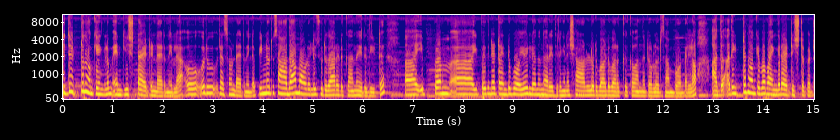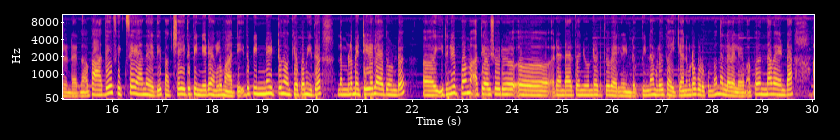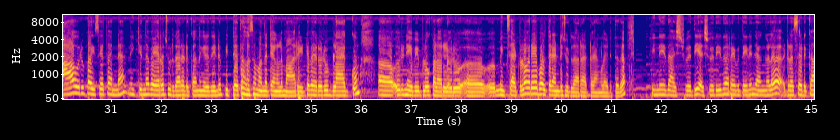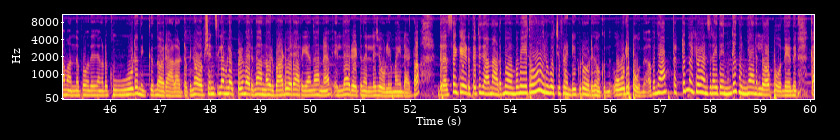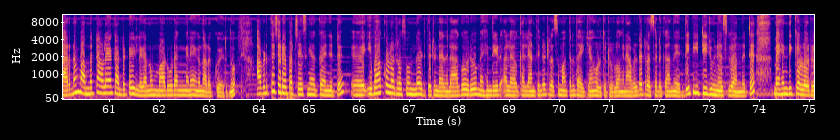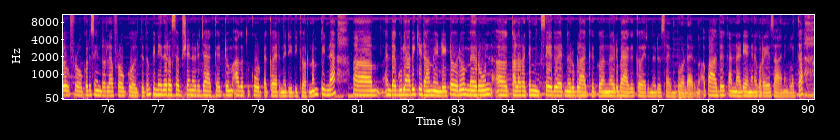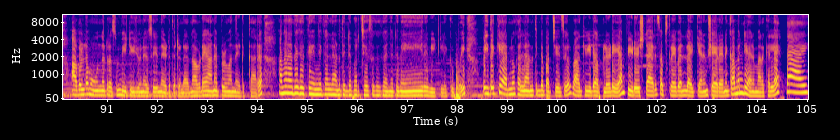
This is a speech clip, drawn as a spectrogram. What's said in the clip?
ഇത് ഇട്ട് നോക്കിയെങ്കിലും എനിക്ക് ഇഷ്ടമായിട്ടുണ്ടായിരുന്നില്ല ഓ, ഒരു രസം ഉണ്ടായിരുന്നില്ല. പിന്നെ ഒരു സാധാ മോഡൽ ചുരിദാർ എടുക്കാമെന്ന് കരുതിയിട്ട് ഇപ്പം ഇപ്പം ഇതിന്റെ ട്രെൻഡ് പോയോ ഇല്ലയോ എന്നൊന്നും അറിയത്തില്ല. ഇങ്ങനെ ഷാളിൽ ഒരുപാട് വർക്കൊക്കെ വന്നിട്ടുള്ള ഒരു സംഭവം ഉണ്ടല്ലോ. അത് അത് ഇട്ട് നോക്കിയപ്പോൾ ഭയങ്കരമായിട്ട് ഇഷ്ടപ്പെട്ടിട്ടുണ്ടായിരുന്നു. അപ്പോൾ അത് ഫിക്സ് ചെയ്യാമെന്ന് കരുതി. പക്ഷേ ഇത് പിന്നീട് ഞങ്ങൾ മാറ്റി. ഇത് പിന്നെ ഇട്ട് നോക്കിയപ്പം ഇത് നമ്മൾ മെറ്റീരിയൽ ആയതുകൊണ്ട് ആഹ് ഇതിനും ഇപ്പം അത്യാവശ്യം ഒരു രണ്ടായിരത്തി അഞ്ഞൂറിന്റെ അടുത്ത് വിലയുണ്ട്. പിന്നെ നമ്മൾ തയ്ക്കാനും കൂടെ കൊടുക്കുമ്പോൾ നല്ല വിലയും അപ്പോൾ എന്നാ വേണ്ട ആ ഒരു പൈസയിൽ തന്നെ നിൽക്കുന്ന വേറെ ചുരിദാർ എടുക്കാമെന്ന് കരുതിയിട്ട് പിറ്റേ ദിവസം വന്നിട്ട് ഞങ്ങൾ മാറിയിട്ട് വേറൊരു ബ്ലാക്കും ഒരു നേവി ബ്ലൂ കളറിലൊരു മിക്സ് ആയിട്ടുള്ള ഒരേപോലത്തെ രണ്ട് ചുരിദാറാട്ടോ ഞങ്ങൾ എടുത്തത്. പിന്നെ ഇത് അശ്വതി. അശ്വതി എന്ന് പറയുമ്പോഴത്തേനും ഞങ്ങൾ ഡ്രസ്സ് എടുക്കാൻ വന്നപ്പോൾ മുതൽ ഞങ്ങളുടെ കൂടെ നിൽക്കുന്ന ഒരാളാട്ടോ. പിന്നെ ഓപ്ഷൻസിൽ നമ്മൾ എപ്പോഴും വരുന്ന പറഞ്ഞാൽ ഒരുപാട് പേരെ അറിയാമെന്ന് പറഞ്ഞാൽ എല്ലാവരുമായിട്ട് നല്ല ജോളി മൈൻഡ് ആട്ടോ. ഡ്രസ്സൊക്കെ എടുത്തിട്ട് ഞാൻ നടന്നു പോകുമ്പോൾ ഏതോ ഒരു കൊച്ചു ഫ്രണ്ടിൽ കൂടെ ഓടി നോക്കുന്നു ഓടിപ്പോകുന്നു. അപ്പം ഞാൻ പെട്ടെന്ന് നോക്കിയപ്പോൾ മനസ്സിലായത് എന്റെ കുഞ്ഞാണല്ലോ പോകുന്നതെന്ന് കാരണം വന്നിട്ട് അവളെ ഞാൻ കണ്ടിട്ടേ ഇല്ല. കാരണം ഉമ്മാടെ കൂടെ അങ്ങനെ അങ്ങ് നടക്കുമായിരുന്നു അവിടുത്തെ ചെറിയ പർച്ചേസിംഗ് ഒക്കെ കഴിഞ്ഞിട്ട് ഇവാക്കുള്ള ഡ്രസ്സൊന്നും എടുത്തിട്ടുണ്ടായിരുന്നില്ല. ആകെ ഒരു മെഹന്തി അല്ല കല്യാണത്തിന്റെ ഡ്രസ്സ് മാത്രം തയ്ക്കാൻ കൊടുത്തിട്ടുള്ളൂ. അങ്ങനെ അവളുടെ ഡ്രസ്സ് എടുക്കാമെന്ന് കരുതി പി ടി ജൂനിയേഴ്സിൽ വന്നിട്ട് മെഹന്തിക്കുള്ള ഒരു ഫ്രോക്ക് ഒരു സിൻഡ്രല ഫ്രോക്ക് പോലത്തതും പിന്നെ ഇത് റിസപ്ഷൻ ഒരു ജാക്കറ്റും അകത്ത് കോട്ടൊക്കെ വരുന്ന രീതിക്ക് ഒരെണ്ണം. പിന്നെ എന്താ ഗുലാബിക്ക് ഇടാൻ വേണ്ടിയിട്ട് ഒരു മെറൂൺ കളറൊക്കെ മിക്സ് ചെയ്ത് വരുന്ന ഒരു ബ്ലാക്ക് ഒക്കെ വന്ന ഒരു ബാഗൊക്കെ വരുന്ന ഒരു സംഭവം ഉണ്ടായിരുന്നു. അപ്പോൾ അത് കണ്ണാടി അങ്ങനെ കുറേ സാധനങ്ങളൊക്കെ അവളുടെ മൂന്ന് ഡ്രസ്സും ബി ടി ജൂനിയേഴ്സിൽ നിന്ന് എടുത്തിട്ടുണ്ടായിരുന്നു. അവിടെയാണ് എപ്പോഴും വന്ന് എടുക്കാറ്. അങ്ങനെ അതൊക്കെ കഴിഞ്ഞ് കല്യാണത്തിന്റെ പർച്ചേസ് ഒക്കെ കഴിഞ്ഞിട്ട് നേരെ വീട്ടിലേക്ക് പോയി. അപ്പോൾ ഇതൊക്കെയായിരുന്നു കല്യാണത്തിന്റെ പർച്ചേസുകൾ ബാക്കി വീഡിയോ അപ്ലോഡ് ചെയ്യാം. വീഡിയോ ഇഷ്ടമായാലും സബ്സ്ക്രൈബ് ചെയ്യാനും ലൈക്ക് ചെയ്യാനും ഷെയർ ചെയ്യാനും കമന്റ് ചെയ്യാനും മറക്കല്ലേ. ബൈ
